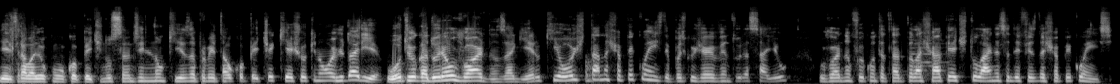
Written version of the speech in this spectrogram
e ele trabalhou com o Copete no Santos ele não quis aproveitar o Copete aqui, achou que não ajudaria. O outro jogador é o Jordan, zagueiro, que hoje está na Chapecoense. Depois que o Jair Ventura saiu, o Jordan foi contratado pela Chape e é titular nessa defesa da Chapecoense.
